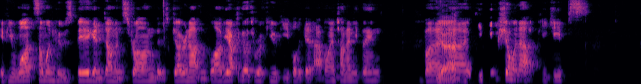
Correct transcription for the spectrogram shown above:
if you want someone who's big and dumb and strong, there's Juggernaut and Blob. You have to go through a few people to get Avalanche on anything. But yeah. uh, he keeps showing up. He keeps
